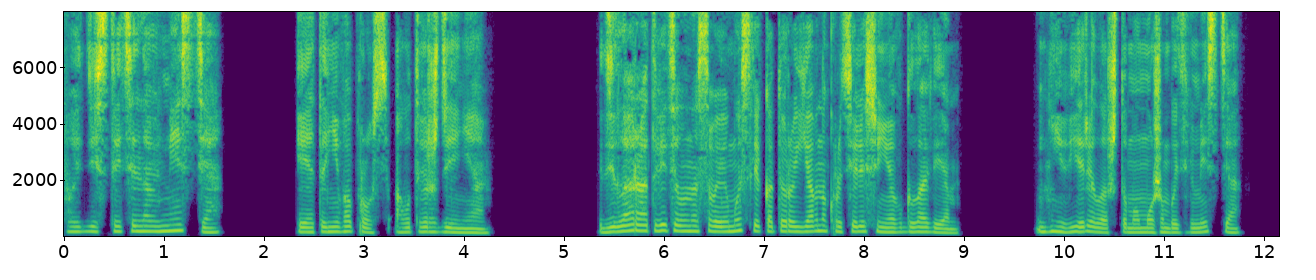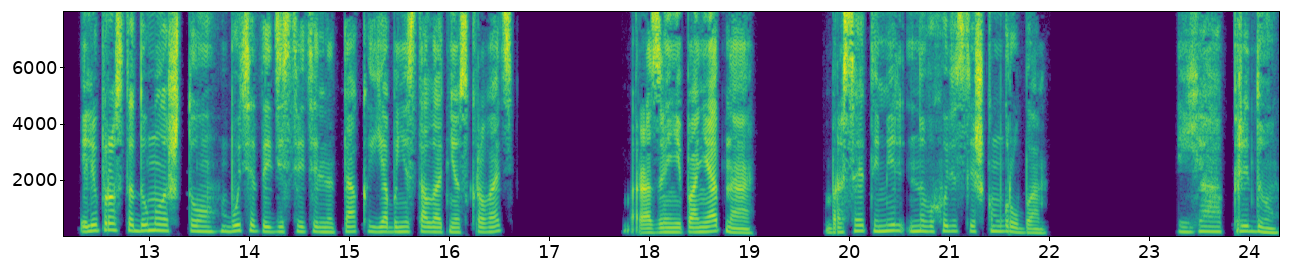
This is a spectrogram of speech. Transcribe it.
вы действительно вместе?» И это не вопрос, а утверждение. Дилара ответила на свои мысли, которые явно крутились у нее в голове. Не верила, что мы можем быть вместе? Или просто думала, что, будь это действительно так, я бы не стала от нее скрывать? «Разве не понятно?» Бросает Эмиль, но выходит слишком грубо. «Я приду.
